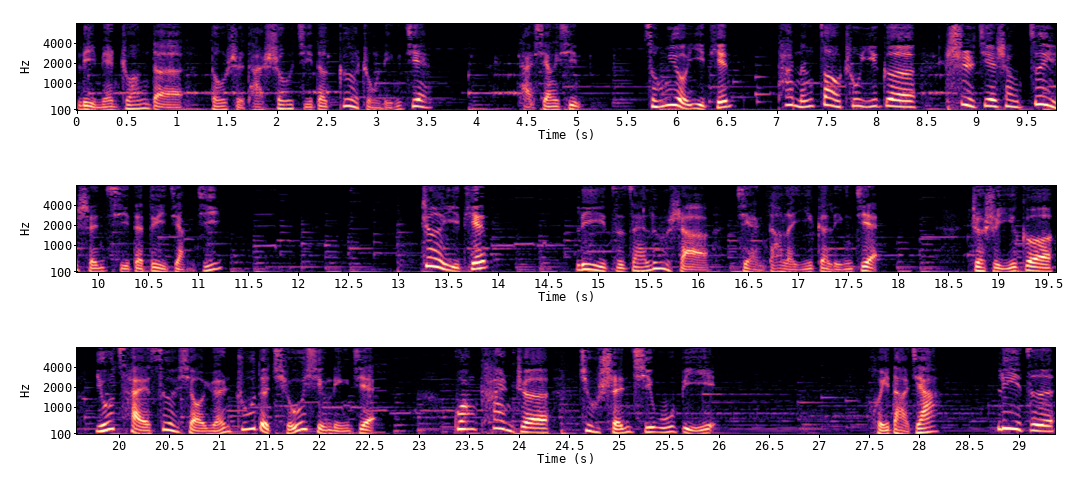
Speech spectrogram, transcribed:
里面装的都是他收集的各种零件。他相信，总有一天，他能造出一个世界上最神奇的对讲机。这一天，栗子在路上捡到了一个零件，这是一个有彩色小圆珠的球形零件，光看着就神奇无比。回到家，栗子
